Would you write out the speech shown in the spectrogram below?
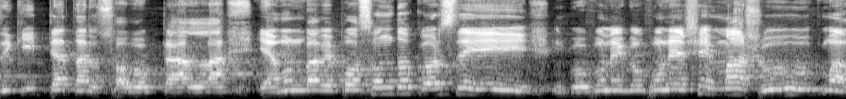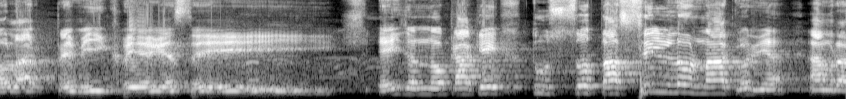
জিকিরটা, তার সবকটা আল্লাহ এমন ভাবে পছন্দ করছে, গোপনে গোপনে সে মাসুক মাওলার প্রেমিক হয়ে গেছে। এই জন্য কাকে তুচ্ছ তাচ্ছিল্য না করিয়া আমরা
